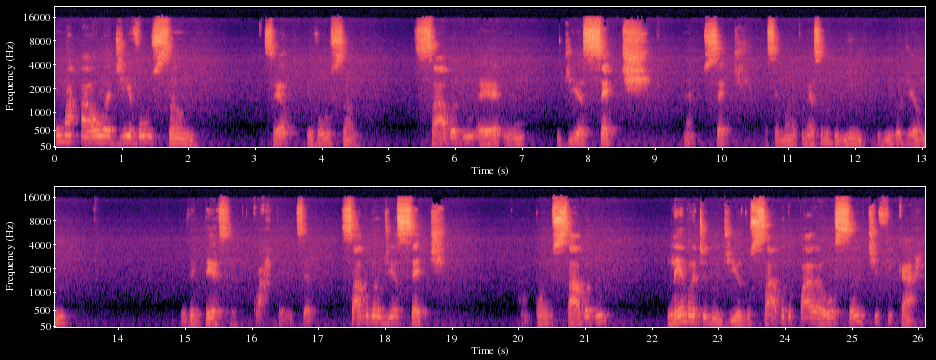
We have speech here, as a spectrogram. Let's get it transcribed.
uma aula de evolução, certo? Evolução. Sábado é o, dia 7, né? O 7. A semana começa no domingo. Domingo é o dia 1. Depois vem terça, quarta, etc. Sábado é o dia 7. Então, sábado, lembra-te do dia do sábado para o santificar.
